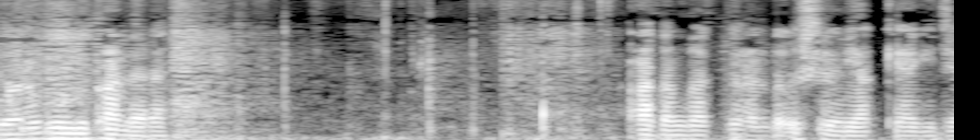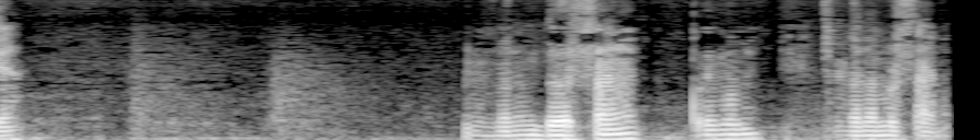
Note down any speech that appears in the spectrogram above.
Yorumlu kamera. Adam baktığında ışığını yakaya gece. Benim dört tane koymam. Benim bir tane.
